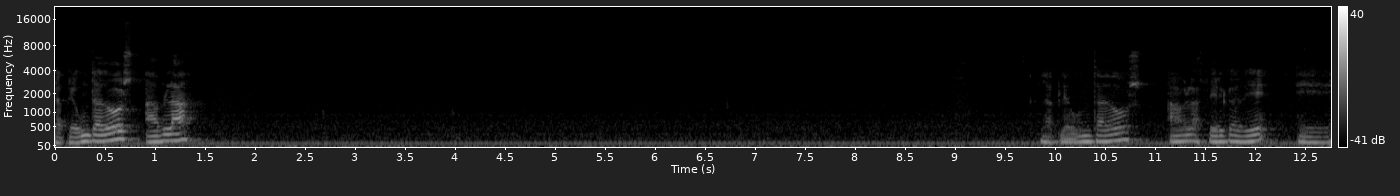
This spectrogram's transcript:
La pregunta 2 habla pregunta 2 habla acerca de eh,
